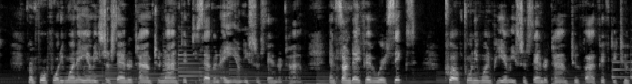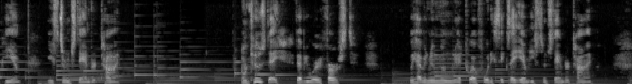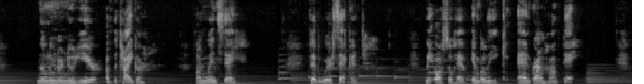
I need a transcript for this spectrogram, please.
from 4:41 a.m. Eastern Standard Time to 9:57 a.m. Eastern Standard Time, and Sunday, February 6th, 12:21 p.m. Eastern Standard Time to 5:52 p.m. Eastern Standard Time. On Tuesday, February 1st, we have a new moon at 12:46 a.m. Eastern Standard Time. The Lunar New Year of the Tiger on Wednesday, February 2nd. We also have Imbolc and Groundhog Day.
